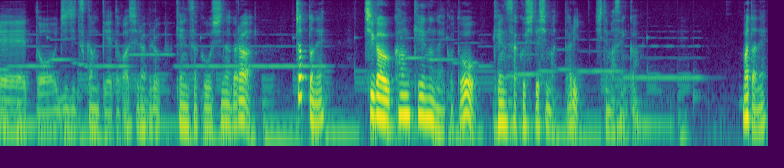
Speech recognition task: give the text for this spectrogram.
えーっと事実関係とか調べる検索をしながらちょっとね違う関係のないことを検索してしまったりしてませんか？またね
